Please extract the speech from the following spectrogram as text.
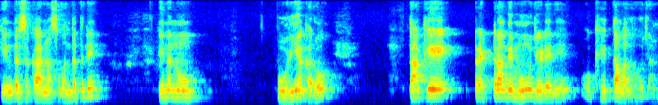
ਕੇਂਦਰ ਸਰਕਾਰ ਨਾਲ ਸੰਬੰਧਿਤ ਨੇ, ਇਹਨਾਂ ਨੂੰ ਪੂਰੀਆਂ ਕਰੋ ਤਾਂ ਕਿ ਟਰੈਕਟਰਾਂ ਦੇ ਮੂੰਹ ਜਿਹੜੇ ਨੇ ਉਹ ਖੇਤਾਂ ਵੱਲ ਹੋ ਜਾਣ।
